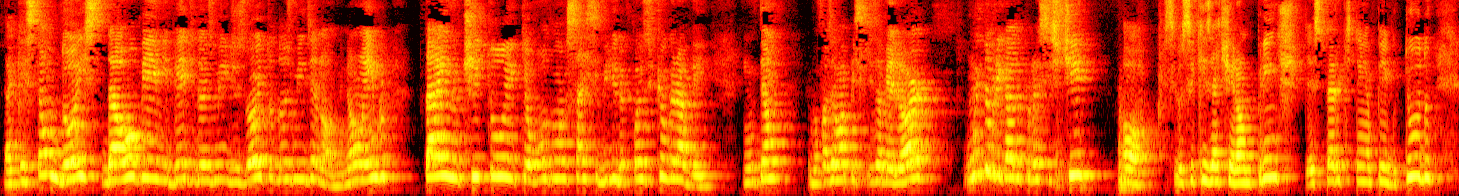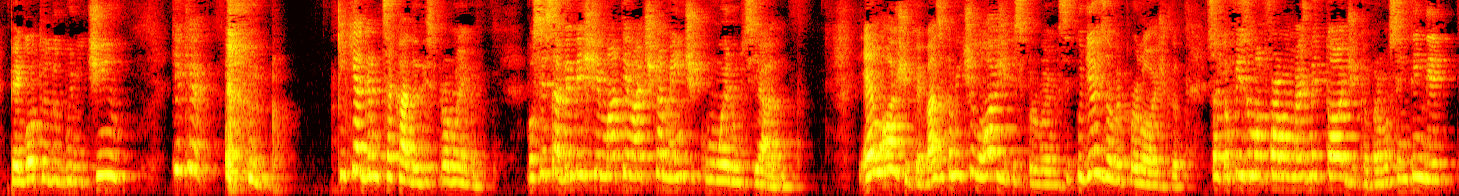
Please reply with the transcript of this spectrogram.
Da questão 2 da OBMV de 2018 ou 2019. Não lembro. Tá aí no título e que eu vou lançar esse vídeo depois do que eu gravei. Então, eu vou fazer uma pesquisa melhor. Muito obrigado por assistir. Ó, se você quiser tirar um print, espero que tenha pego tudo. Pegou tudo bonitinho. O que, que é... Que, que é a grande sacada desse problema? Você saber mexer matematicamente com o enunciado. É lógica, é basicamente lógica esse problema. Você podia resolver por lógica. Só que eu fiz uma forma mais metódica para você entender.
